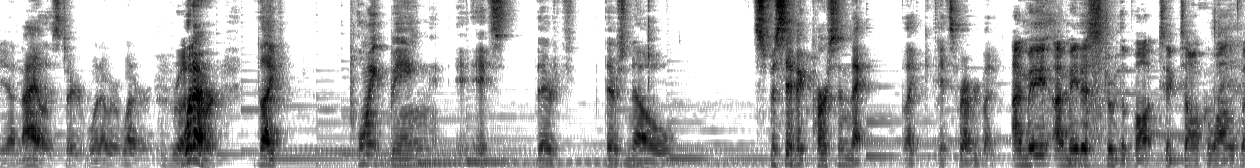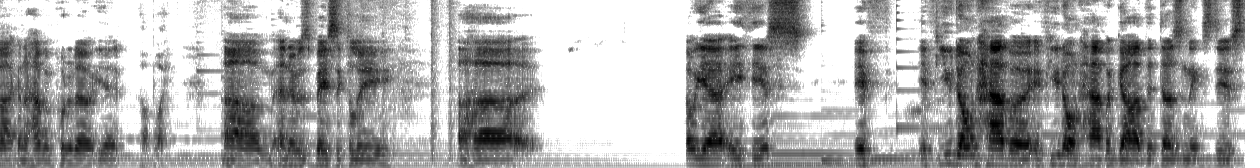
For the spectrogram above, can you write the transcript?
you know, nihilist or whatever whatever Right. whatever like point being it's there's there's no specific person that like it's for everybody I made I made a stir the pot TikTok a while back, and I haven't put it out yet. oh boy Um, and it was basically, uh, oh yeah, atheists. If if you don't have a if you don't have a god that doesn't exist,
